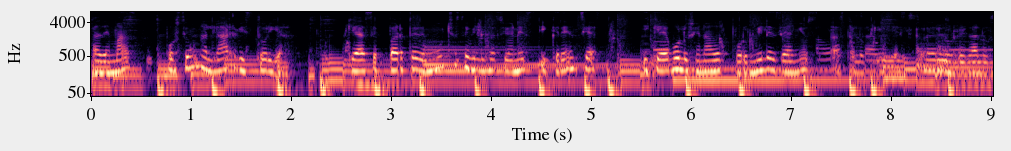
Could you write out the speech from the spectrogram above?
Además, posee una larga historia que hace parte de muchas civilizaciones y creencias y que ha evolucionado por miles de años hasta lo que es la historia de los regalos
